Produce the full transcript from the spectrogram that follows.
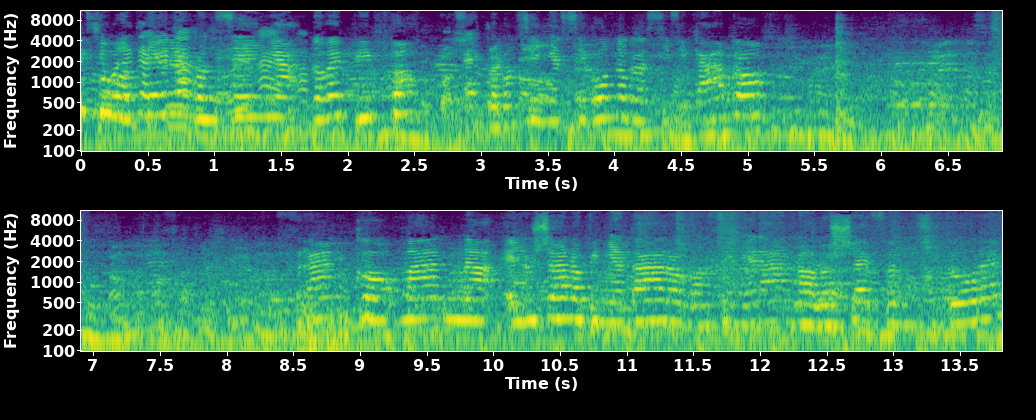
Pippo Montella aiutare? consegna, Eh, dov'è Pippo? Ecco, consegna il secondo classificato. Franco Manna e Luciano Pignataro consegneranno allo chef vincitore.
